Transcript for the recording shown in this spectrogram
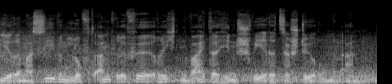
Ihre massiven Luftangriffe richten weiterhin schwere Zerstörungen an.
